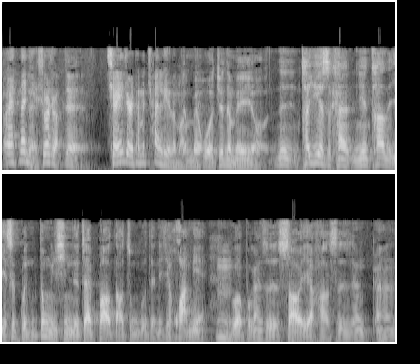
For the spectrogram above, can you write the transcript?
哎，那你说说，对，前一阵他们颤栗了吗？没，我觉得没有。那他越是看，因为他也是滚动性的在报道中国的那些画面，嗯，不不管是烧也好，是嗯嗯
